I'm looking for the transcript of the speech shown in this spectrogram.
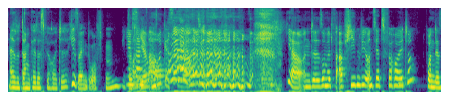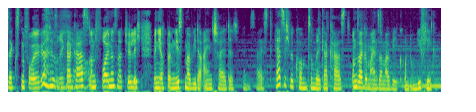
Also danke, dass wir heute hier sein durften, Vielen dass Dank ihr auch. unsere Gäste wart. ja, und äh, somit verabschieden wir uns jetzt für heute von der sechsten Folge des Rekacast ja. und freuen uns natürlich, wenn ihr auch beim nächsten Mal wieder einschaltet, wenn es heißt, herzlich willkommen zum Rekacast, unser gemeinsamer Weg rund um die Pflege.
